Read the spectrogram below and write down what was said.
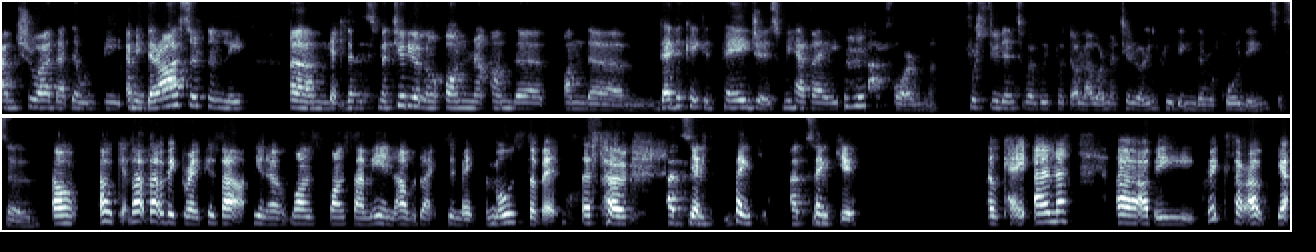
I'm sure that there will be. I mean, there are certainly. Um, Yes. There's material on on the on the um, dedicated pages. We have a Mhm. platform for students where we put all our material, including the recordings. So Oh, okay. That that would be great because that, you know, once once I'm in, I would like to make the most of it. So absolutely, thank you. absolutely. Thank you. Okay, and uh, I'll be quick. So, oh yeah,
